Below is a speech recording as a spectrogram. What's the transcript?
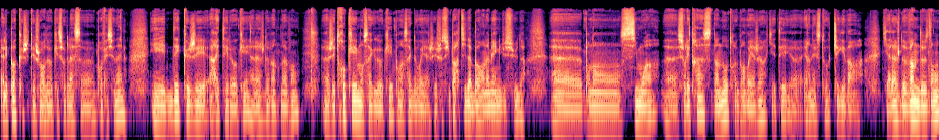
À l'époque, j'étais joueur de hockey sur glace professionnel et dès que j'ai arrêté le hockey à l'âge de 29 ans, j'ai troqué mon sac de hockey pour un sac de voyage. Et je suis parti d'abord en Amérique du Sud euh, pendant six mois euh, sur les traces d'un autre grand voyageur qui était euh, Ernesto Che Guevara, qui à l'âge de 22 ans,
